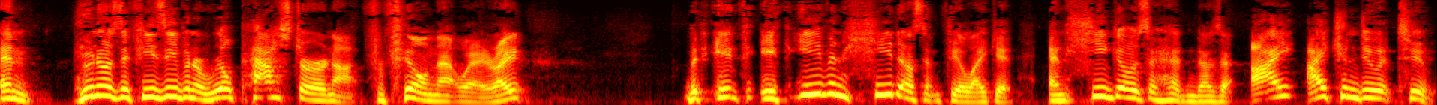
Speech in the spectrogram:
and who knows if he's even a real pastor or not for feeling that way, right? But if, if even he doesn't feel like it and he goes ahead and does it, I, I can do it too.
